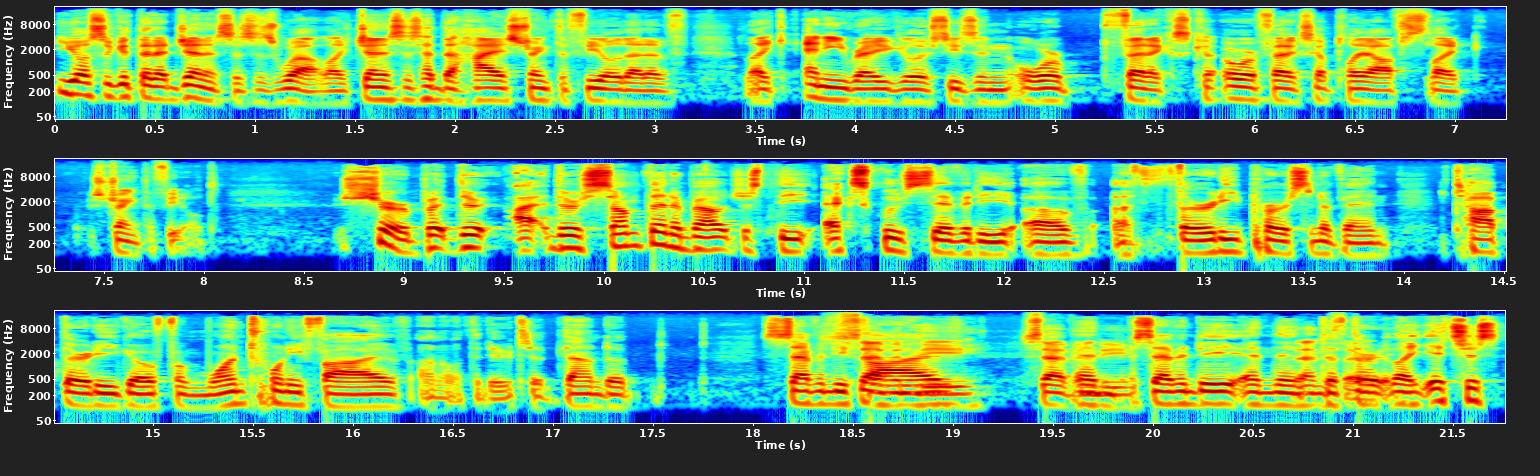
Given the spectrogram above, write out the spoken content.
you also get that at Genesis as well. Like Genesis had the highest strength of field out of like any regular season or FedEx or FedEx Cup playoffs like strength of field. Sure, but there, I, there's something about just the exclusivity of a 30 person event. Top 30 go from 125, I don't know what to do, to down to 75, 70, 70. and 70, and then, Then to 30. 30. Like it's just,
